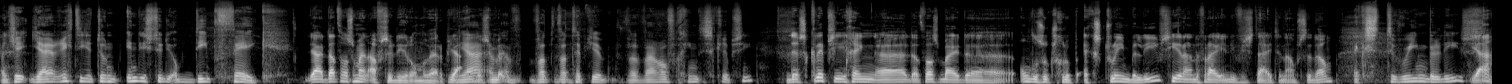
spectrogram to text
Want je, jij richtte je toen in die studie op deepfake. Ja, dat was mijn afstudeeronderwerp. Ja, ja dus en wat, wat heb je, waarover ging de scriptie? De scriptie ging, uh, dat was bij de onderzoeksgroep Extreme Beliefs hier aan de Vrije Universiteit in Amsterdam. Extreme Beliefs? Ja.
